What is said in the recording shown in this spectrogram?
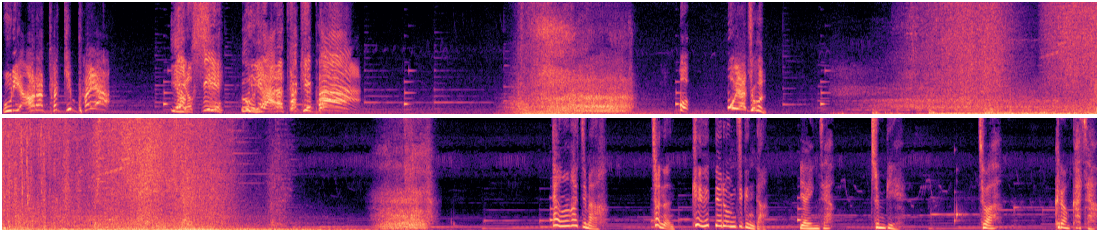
우리 아라타키파야! 역시 우리 아라타키파! 뭐, 뭐야 저건? 당황하지 마. 저는 계획대로 움직인다. 여행자, 준비해. 좋아. 그럼 가자.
